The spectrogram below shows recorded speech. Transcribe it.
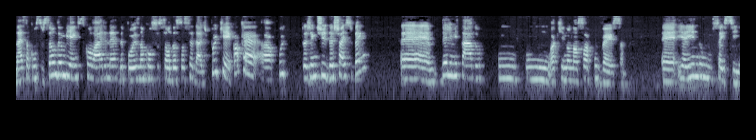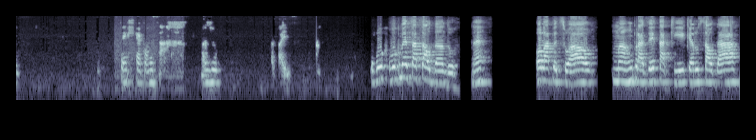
nessa construção do ambiente escolar e né, depois na construção da sociedade. Por quê? Qual que é a, para a gente deixar isso bem é, delimitado um, um, aqui na nossa conversa. É, e aí, não sei se quem que quer começar. A Ju, a Thaís. Eu vou, vou começar saudando, né? Olá, pessoal. Uma, um prazer estar aqui. Quero saudar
